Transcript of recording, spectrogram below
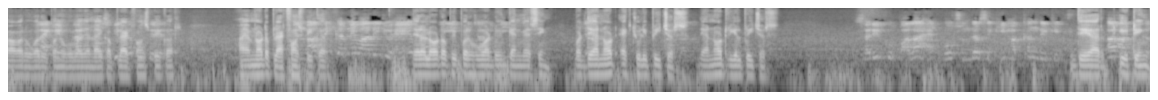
Raga Ruga Rupanuga Bhajan like a platform speaker. I am not a platform speaker. करने वाले जो है There are a lot of people who are doing canvassing, but they are not actually preachers. They are not real preachers. शरीर को पाला है बहुत सुंदर से घी मक्खन देके They are eating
